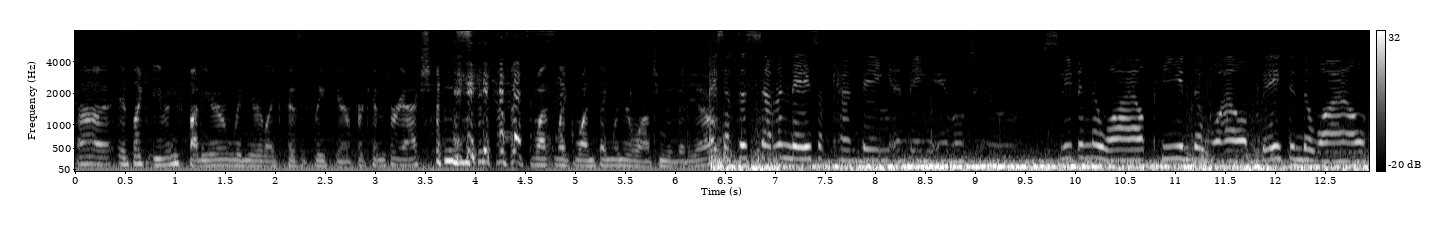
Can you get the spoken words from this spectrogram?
Uh, it's like even funnier when you're like physically here for Kim's reactions. Because it's one, like one thing when you're watching the video. Guys, after seven days of camping and being able to sleep in the wild, pee in the wild, bathe in the wild,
